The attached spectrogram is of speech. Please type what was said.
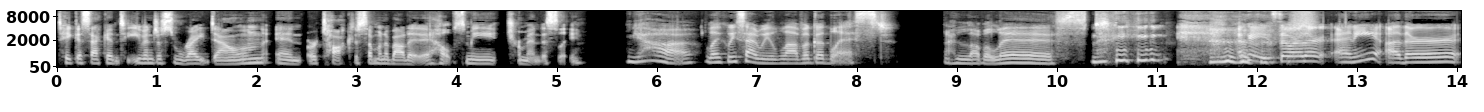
take a second to even just write down and or talk to someone about it, it helps me tremendously. yeah. Like we said, we love a good list. I love a list. okay, so are there any other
